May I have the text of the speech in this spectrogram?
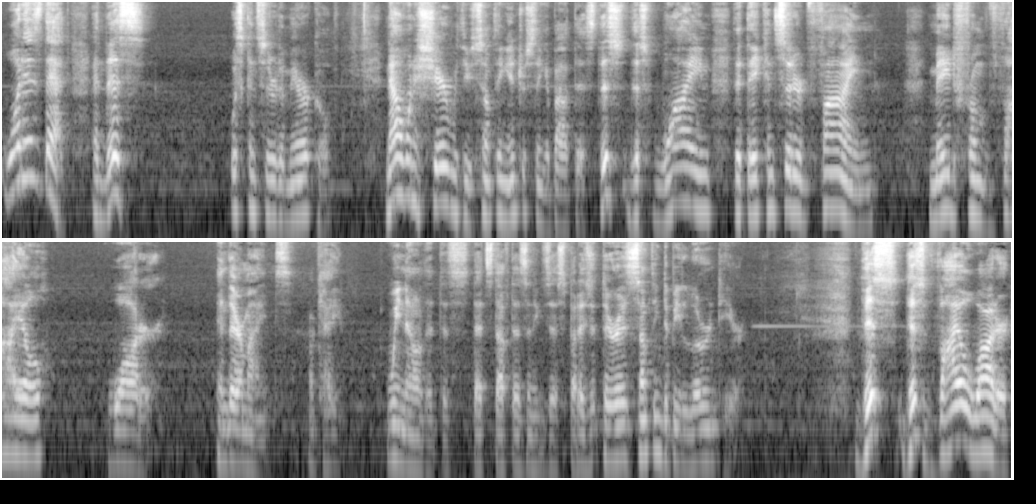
what is that? And this was considered a miracle. Now I want to share with you something interesting about this. This this wine that they considered fine made from vile water in their minds. Okay. We know that this that stuff doesn't exist, but it, there is something to be learned here. This, this vile water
